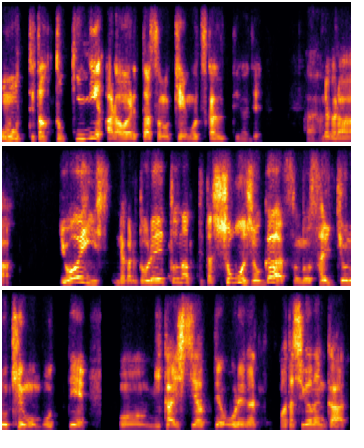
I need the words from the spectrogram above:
思ってた時に現れたその剣を使うっていう感じ。はいはいだから、弱い、だから奴隷となってた少女がその最強の剣を持って、お見返してやって、俺が、私がなんか、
